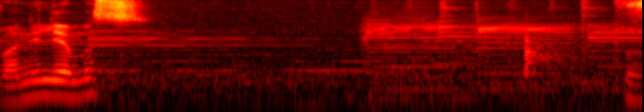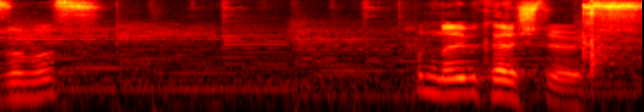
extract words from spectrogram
vanilyamız, tuzumuz. Bunları bir karıştırıyoruz.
